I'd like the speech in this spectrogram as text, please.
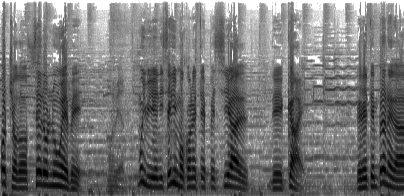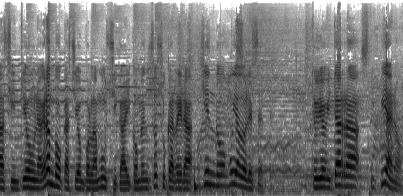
8209. Muy bien. Muy bien, y seguimos con este especial de CAE. Desde temprana edad sintió una gran vocación por la música y comenzó su carrera siendo muy adolescente. Estudió guitarra y piano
